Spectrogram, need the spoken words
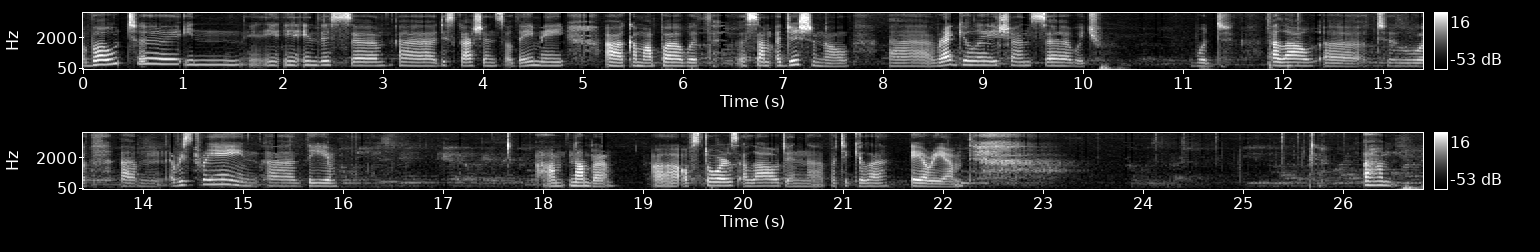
vote uh, in, in, in this uh, uh, discussion, so they may come up with some additional regulations which would allow uh, to um, restrain uh, the um, number uh, of stores allowed in a particular area. Um,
